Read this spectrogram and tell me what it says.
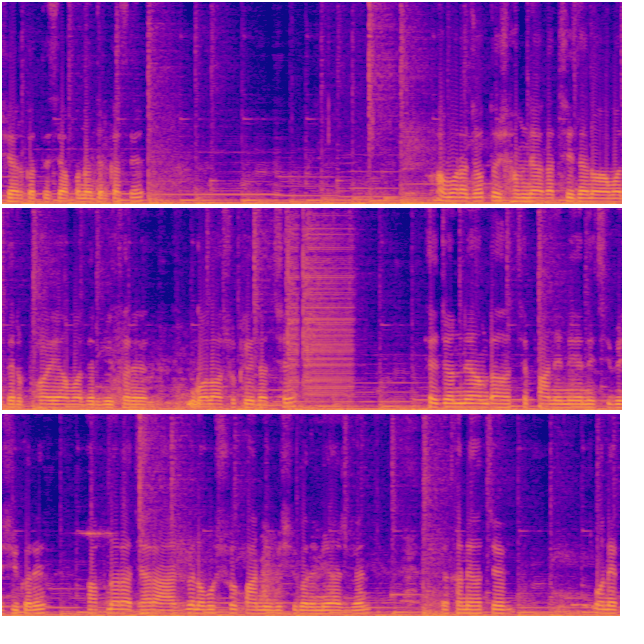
শেয়ার করতেছি আপনাদের কাছে। আমরা যত সামনে আগাচ্ছি যেন আমাদের ভয়ে আমাদের ভিতরে গলা শুকিয়ে যাচ্ছে। এজন্য আমরা হচ্ছে পানি নিয়ে নিচ্ছি বেশি করে। আপনারা যারা আসবেন অবশ্য পানি বেশি করে নিয়ে আসবেন। এখানে হচ্ছে অনেক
